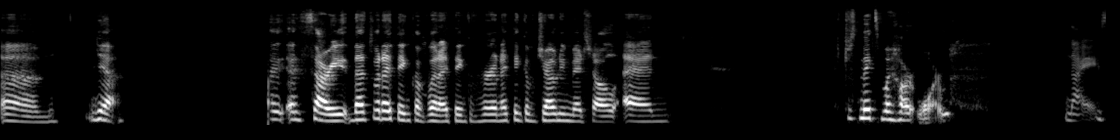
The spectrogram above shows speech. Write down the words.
Um, yeah. I, I'm sorry. That's what I think of when I think of her, and I think of Joni Mitchell, and it just makes my heart warm. Nice.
